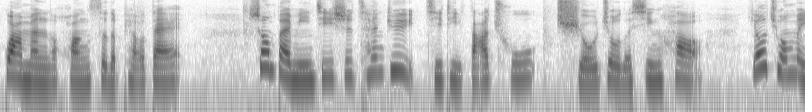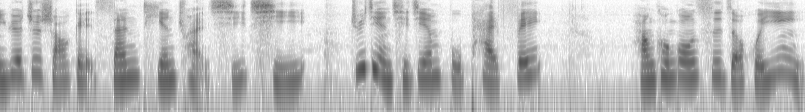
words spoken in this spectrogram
挂满了黄色的飘带，上百名机师参与，集体发出求救的信号。要求每月至少给三天喘息期，居检期间不派飞。航空公司则回应，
